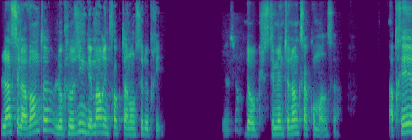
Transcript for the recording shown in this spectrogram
là c'est la vente, le closing démarre une fois que tu as annoncé le prix. Bien sûr. Donc c'est maintenant que ça commence. Après,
